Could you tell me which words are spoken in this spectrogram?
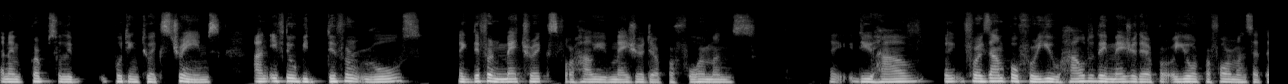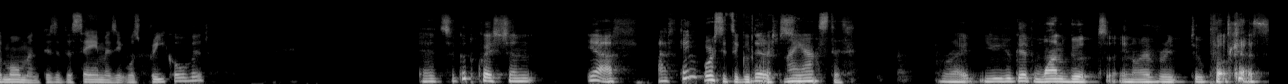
and I'm purposefully putting two extremes and if there will be different rules like different metrics for how you measure their performance do you have for example for you how do they measure their your performance at the moment? Is it the same as it was pre-covid? It's a good question. Yeah i think of course it's a good question. I asked it. Right. You you get one good you know every two podcasts.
